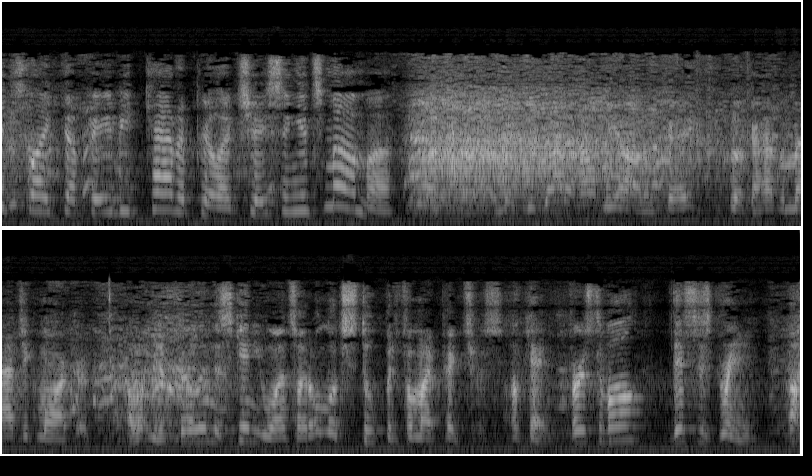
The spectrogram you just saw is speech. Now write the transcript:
It's like a baby caterpillar chasing its mama. Look, you gotta help me out, okay? Look, I have a magic marker. I want you to fill in the skinny one so I don't look stupid for my pictures. Okay, first of all, this is green.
